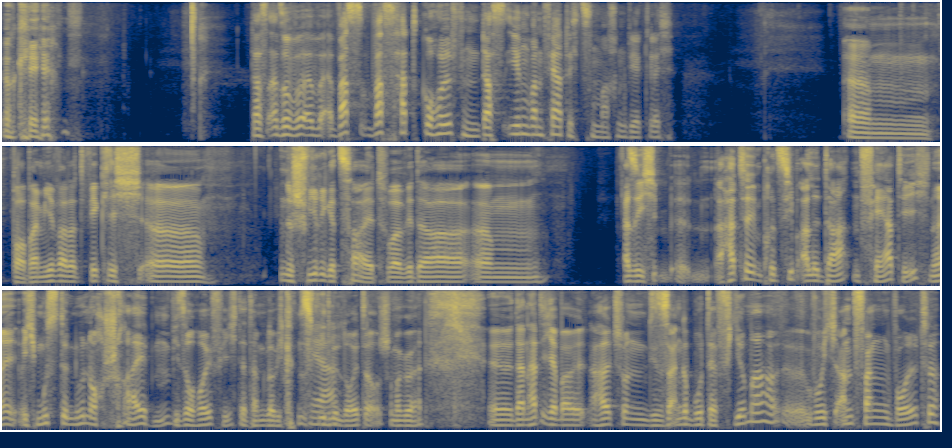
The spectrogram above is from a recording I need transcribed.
Okay. Das, also, was, was hat geholfen, das irgendwann fertig zu machen, wirklich? Ähm, boah, bei mir war das wirklich äh, eine schwierige Zeit, weil wir da, ähm, also ich äh, hatte im Prinzip alle Daten fertig. Ne? Ich musste nur noch schreiben, wie so häufig. Das haben, glaube ich, ganz Ja. viele Leute auch schon mal gehört. Äh, dann hatte ich aber halt schon dieses Angebot der Firma, äh, wo ich anfangen wollte.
